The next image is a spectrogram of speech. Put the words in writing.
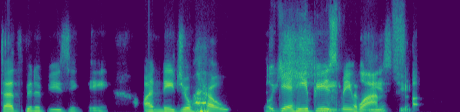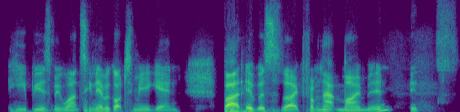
dad's been abusing me. I need your help." Oh yeah, he abused me abused once. You uh, he abused me once. He never got to me again. But it was like from that moment, it's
